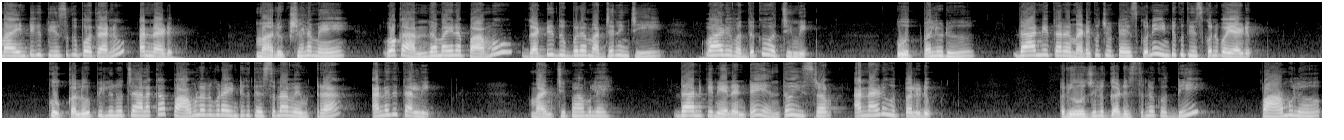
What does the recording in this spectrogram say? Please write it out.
మా ఇంటికి తీసుకుపోతాను అన్నాడు. మరుక్షణమే ఒక అందమైన పాము గడ్డి దుబ్బుల మధ్య నుంచి వాడి వద్దకు వచ్చింది. ఉత్పలుడు దాన్ని తన మెడకు చుట్టేసుకుని ఇంటికి తీసుకుని పోయాడు. కుక్కలు పిల్లులు చాలక పాములను కూడా ఇంటికి తెస్తున్నావేమిట్రా? అన్నది తల్లి. మంచి పాములే. దానికి నేనంటే ఎంతో ఇష్టం అన్నాడు ఉత్పలుడు. రోజులు గడుస్తున్న కొద్దీ పాములో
